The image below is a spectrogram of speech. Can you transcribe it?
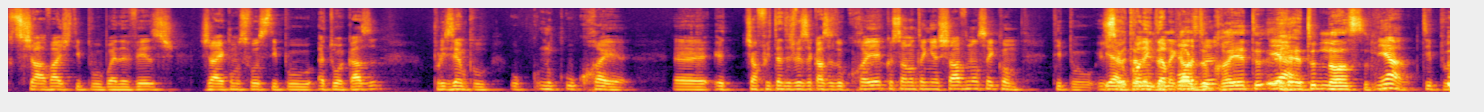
se já vais, tipo, bué de vezes, já é como se fosse, tipo, a tua casa. Por exemplo, o, no, o Correia, eh, eu já fui tantas vezes à casa do Correia que eu só não tenho a chave, não sei como. Tipo, eu Yeah, eu também estou na casa porta. do correio, é, tu- Yeah. é tudo nosso. Yeah, tipo,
